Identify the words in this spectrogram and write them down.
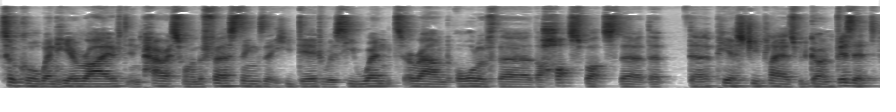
Tuchel when he arrived in Paris. One of the first things that he did was he went around all of the the hotspots, the the the PSG players would go and visit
